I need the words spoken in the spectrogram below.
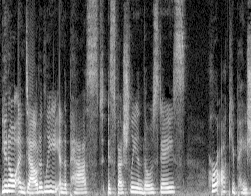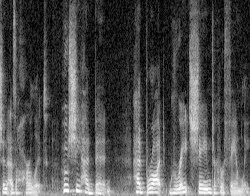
You know, undoubtedly in the past, especially in those days, her occupation as a harlot, who she had been, had brought great shame to her family.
